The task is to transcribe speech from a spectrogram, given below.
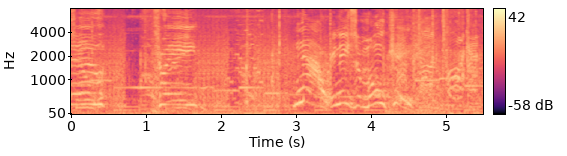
Two, three. Now! He needs a monkey. On target.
